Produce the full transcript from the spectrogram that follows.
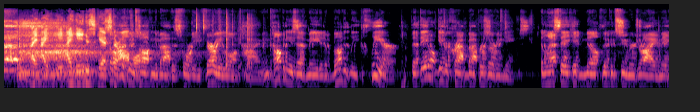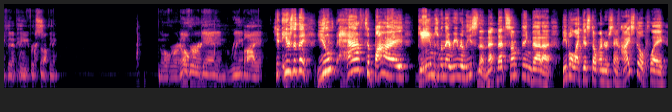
I, I, hate, I hate his skits. So They're awful. I've awful. been talking about this for a very long time, and companies have made it abundantly clear that they don't give a crap about preserving games unless they can milk the consumer dry and make them pay for something over and over again and rebuy it Here's the thing: you don't have to buy games when they re-release them. That that's something that uh, people like this don't understand. I still play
